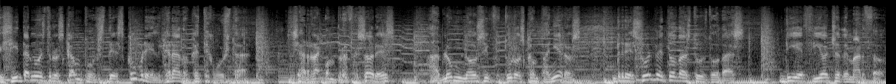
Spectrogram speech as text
Visita nuestros campus, descubre el grado que te gusta. Charla con profesores, alumnos y futuros compañeros. Resuelve todas tus dudas. 18 de marzo.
